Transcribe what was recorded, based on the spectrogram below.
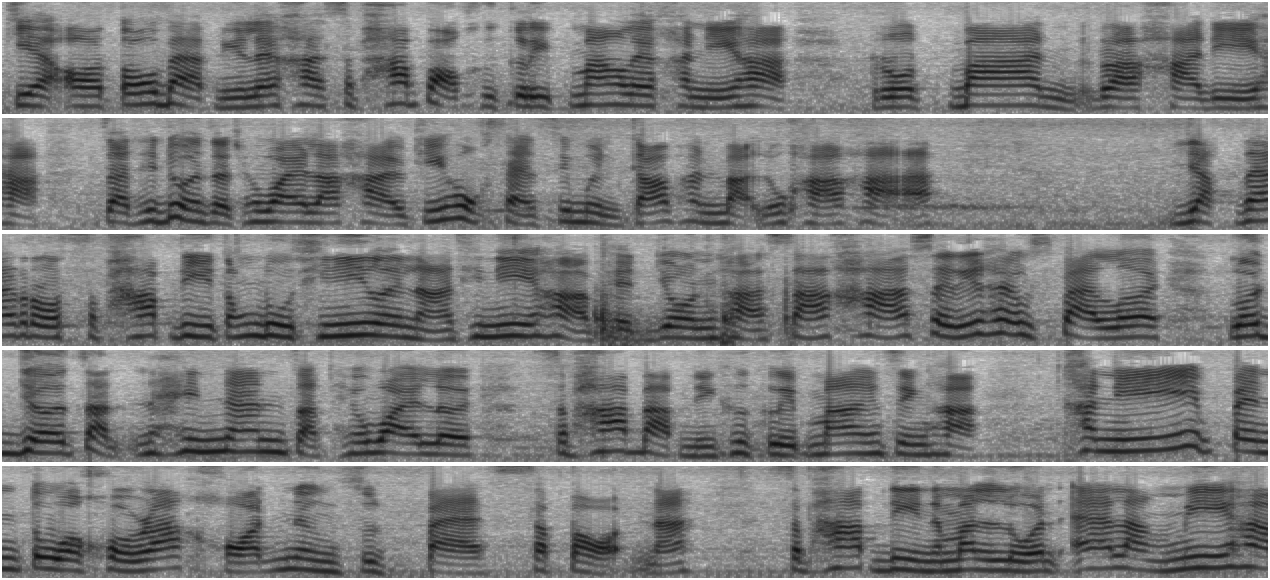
เกียร์ออโต้แบบนี้เลยค่ะ สภาพเบาะคือกริปมากเลยคันนี้ค่ะ รถบ้านราคาดีค่ะ จัดที่ด่วนจัดที่ไวราคาอยู่ที่ 649,000 บาทลูกค้าค่ะ อยากได้รถสภาพดีต้องดูที่นี่เลยนะที่นี่ค่ะ เพชรยนต์ค่ะ สาขาเซรีไทยสแปดเลย รถเยอะจัดให้แน่นจัดให้ไวเลย สภาพแบบนี้คือกริปมากจริงๆค่ะคันนี้เป็นตัวโคราคอร์ส1.8 สปอร์ตนะ สภาพดีน้ำมันล้วนแอร์หลังมีค่ะ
